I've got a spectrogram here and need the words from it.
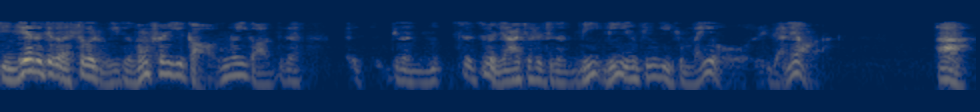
紧接着这个社会主义这个农村一搞，农村一搞，这个这个资资本家就是这个民民营经济就没有原料了啊，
